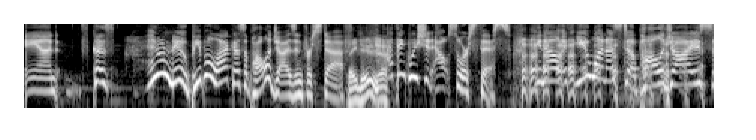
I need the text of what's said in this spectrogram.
And because who knew? People like us apologizing for stuff. They do. Yeah. I think we should outsource this. You know, if you want us to apologize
